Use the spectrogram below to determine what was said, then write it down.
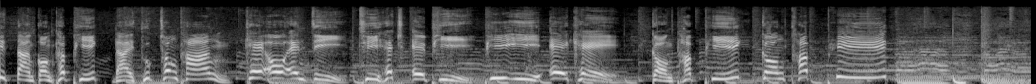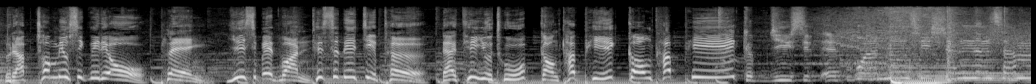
ติดตามกองทัพพีคได้ทุกช่องทาง K O N G T H A P P E A K กองทัพพีคกองทัพพีค รับชมมิวสิกวิดีโอ เพลง 21 วันทฤษฎีจีบเธอ ได้ที่ YouTube กองทัพพีคกองทัพพีค กับ 21 วันที่ฉันนั้นทำ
